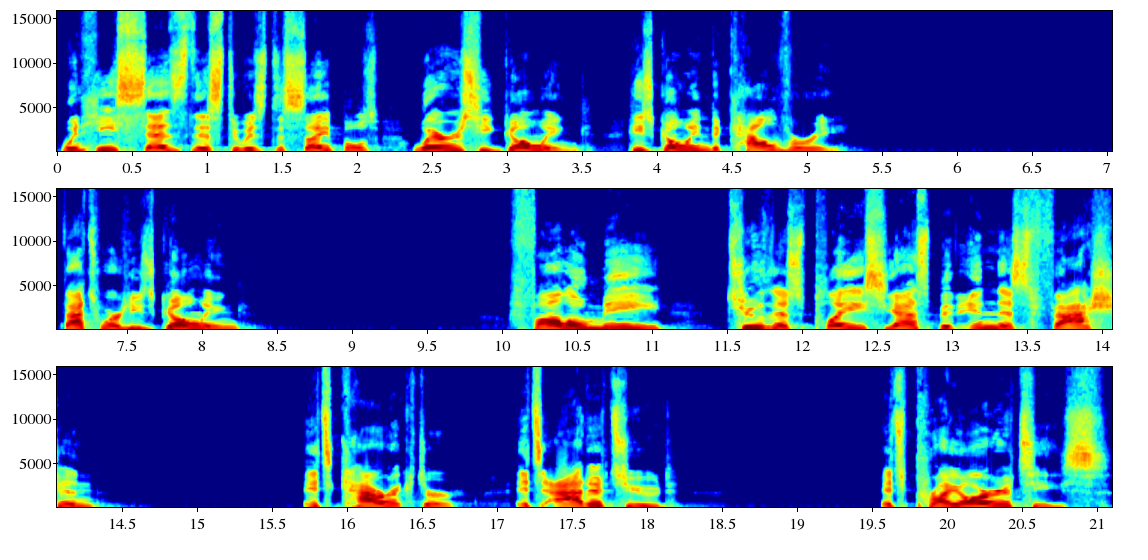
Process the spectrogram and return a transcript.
when he says this to his disciples, where is he going? He's going to Calvary. That's where he's going. Follow me to this place, yes, but in this fashion. It's character, it's attitude, it's priorities.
